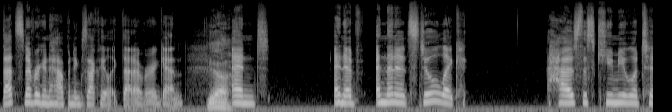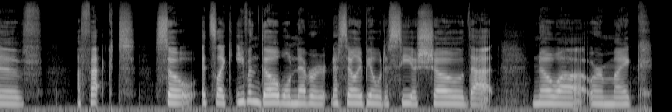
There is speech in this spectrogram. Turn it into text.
that's never going to happen exactly like that ever again Yeah. and and if, and then it still like has this cumulative effect so it's like even though we'll never necessarily be able to see a show that noah or mike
